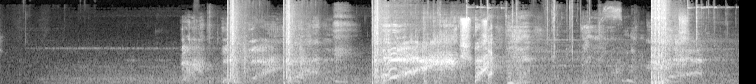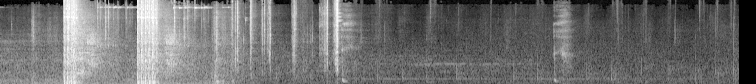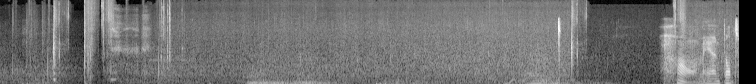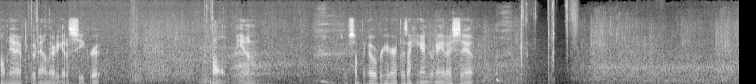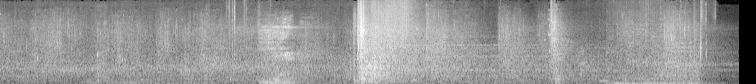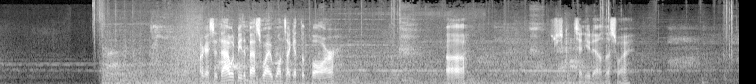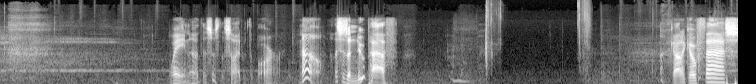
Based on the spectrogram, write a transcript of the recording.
Shit. Son of a bitch. Oh man, don't tell me I have to go down there to get a secret. Oh man. Is there something over here? There's a hand grenade, I see it. Okay, so that would be the best way once I get the bar. Uh, just continue down this way. Wait, no, this is the side with the bar. No, this is a new path. Gotta go fast.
